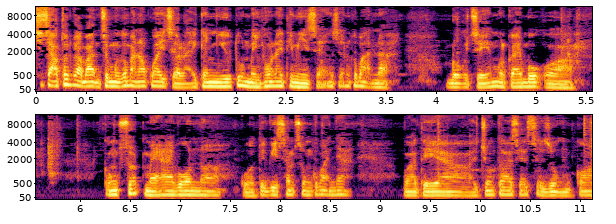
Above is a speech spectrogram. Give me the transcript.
Xin chào tất cả các bạn, chào mừng các bạn đã quay trở lại kênh youtube mình. Hôm nay thì mình sẽ hướng dẫn các bạn là độ chế một cái bộ ờ, công suất 12V ờ, của TV Samsung các bạn nhé Và thì ờ, chúng ta sẽ sử dụng con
